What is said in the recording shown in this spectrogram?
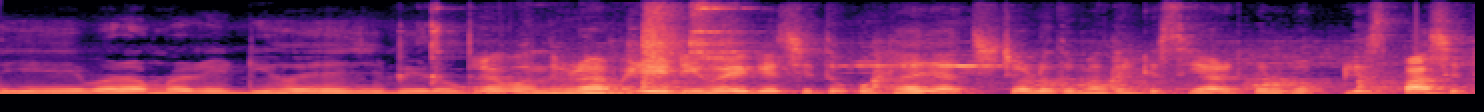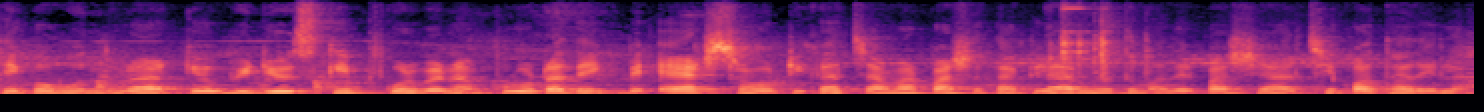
দিয়ে এবার আমরা রেডি হয়ে যে বেরোবো। বন্ধুরা আমি রেডি হয়ে গেছি তো কোথায় যাচ্ছি চলো তোমাদেরকে শেয়ার করব। প্লিজ পাশে থেকো বন্ধুরা আর কেউ ভিডিও স্কিপ করবে না পুরোটা দেখবে অ্যাড সহ ঠিক আছে? আমার পাশে থাকলে আমিও তোমাদের পাশে আছি কথা দিলাম।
